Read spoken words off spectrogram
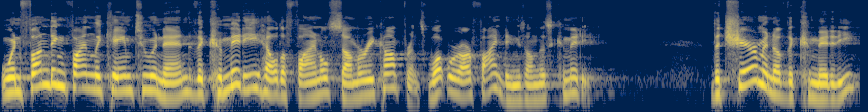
When funding finally came to an end, the committee held a final summary conference. What were our findings on this committee? The chairman of the committee,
